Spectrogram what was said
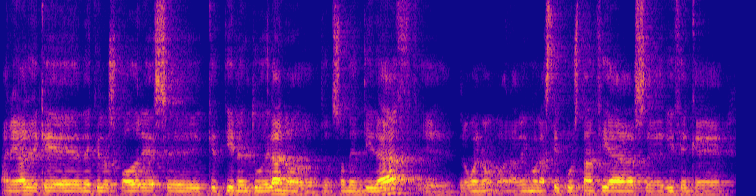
a nivel de que, de que los jugadores eh, que tiene el Tudelano son de entidad, eh, pero bueno, ahora mismo las circunstancias eh, dicen que,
